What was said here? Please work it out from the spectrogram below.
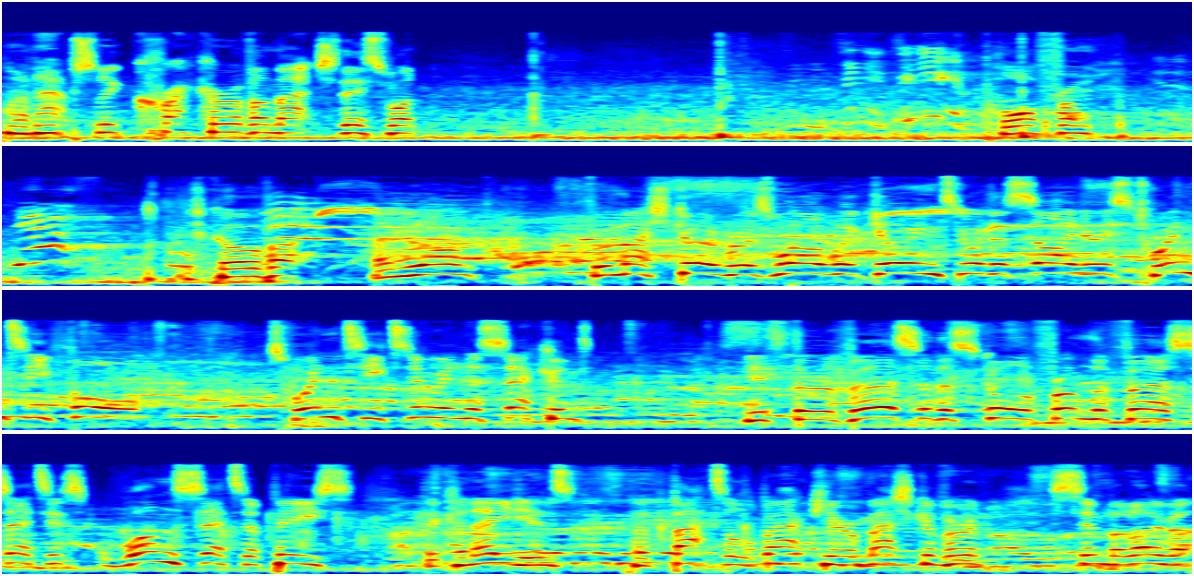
What an absolute cracker of a match this one. Poor from Mashkova and long from Mashkova as well. We're going to a decider. It's 24-22 in the second. It's the reverse of the score from the first set. It's one set apiece. The Canadians have battled back here. Mashkova and Tsimbalova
